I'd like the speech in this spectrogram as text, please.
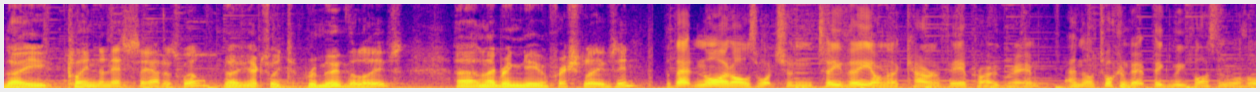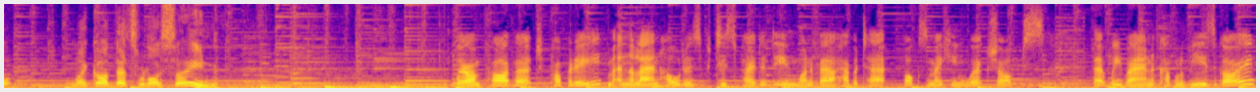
They clean the nests out as well. They actually remove the leaves uh, and they bring new and fresh leaves in. But that night I was watching TV on a current affair program and they were talking about pygmy possums and I thought, my God, that's what I've seen. We're on private property and the landholders participated in one of our habitat box making workshops that we ran a couple of years ago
